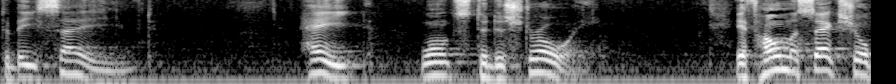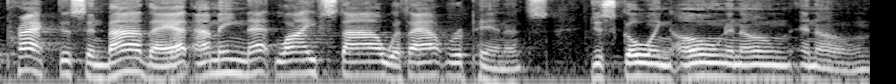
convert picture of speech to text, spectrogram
to be saved, hate wants to destroy. If homosexual practice, and by that I mean that lifestyle without repentance, just going on and on and on,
